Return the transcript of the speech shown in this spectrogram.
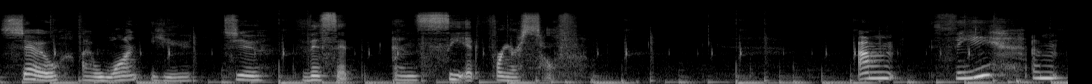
So I want you to visit and see it for yourself. Um, see, um,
